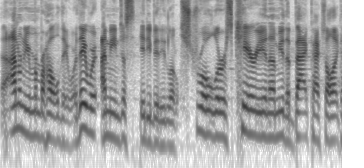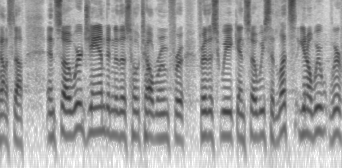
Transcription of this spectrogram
I don't even remember how old they were. They were, I mean, just itty bitty little strollers carrying them, you know, the backpacks, all that kind of stuff. And so we're jammed into this hotel room for, for this week. And so we said, let's, you know, we're, we're,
